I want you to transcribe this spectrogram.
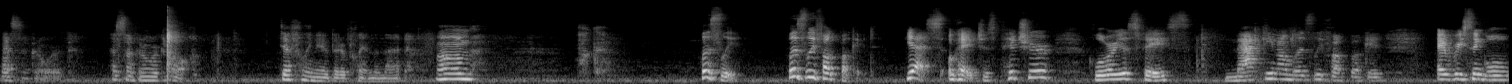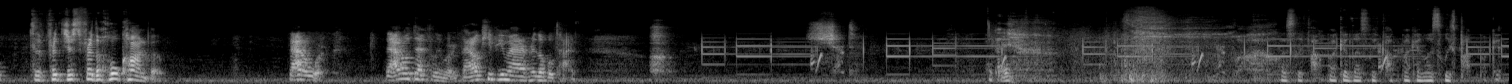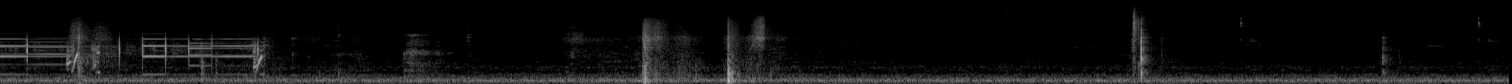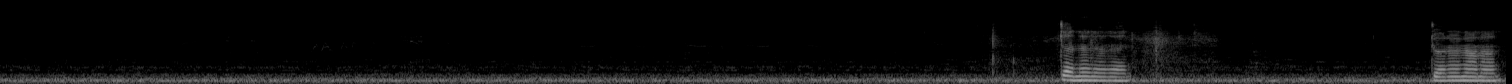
That's not gonna work. That's not gonna work at all. Definitely need a better plan than that. Um, fuck. Leslie. Leslie Fuckbucket. Yes, okay, just picture Gloria's face macking on Leslie Fuckbucket every single, to, for, just for the whole convo. That'll work. That'll definitely work. That'll keep you mad at her the whole time. Shit. Okay. Leslie Fuckbucket, Leslie Fuckbucket, Leslie's Fuckbucket. Dun-dun-dun-dun. Dun-dun-dun-dun.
